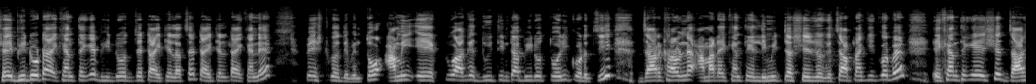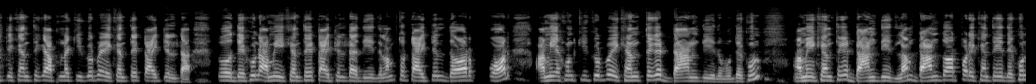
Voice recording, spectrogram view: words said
সেই ভিডিওটা এখান থেকে ভিডিওর যে টাইটেল আছে টাইটেলটা এখানে পেস্ট করে দেবেন তো আমি একটু আগে দুই তিনটা ভিডিও তৈরি করেছি যার কারণে আমার এখান থেকে লিমিটটা শেষ হয়ে গেছে আপনার কী করবেন এখান থেকে এসে জাস্ট এখান থেকে আপনার কী করবেন এখান থেকে টাইটেলটা তো দেখুন আমি এখান থেকে টাইটেলটা দিয়ে দিলাম তো টাইটেল দেওয়ার পর আমি এখন কি করব এখান থেকে ডান দিয়ে দেবো দেখুন আমি এখান থেকে ডান দিয়ে দিলাম ডান দেওয়ার পর এখান থেকে দেখুন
